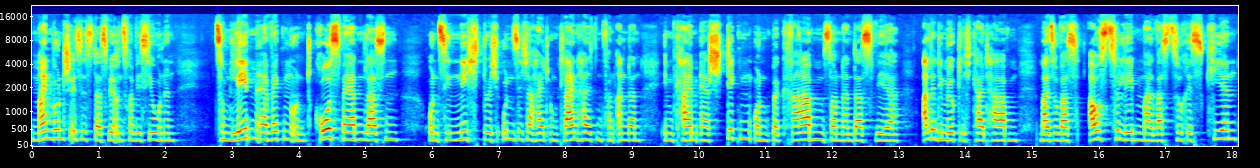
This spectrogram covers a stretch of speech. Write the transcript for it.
Mein Wunsch ist es, dass wir unsere Visionen zum Leben erwecken und groß werden lassen und sie nicht durch Unsicherheit und Kleinhalten von anderen im Keim ersticken und begraben, sondern dass wir alle die Möglichkeit haben, mal sowas auszuleben, mal was zu riskieren,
